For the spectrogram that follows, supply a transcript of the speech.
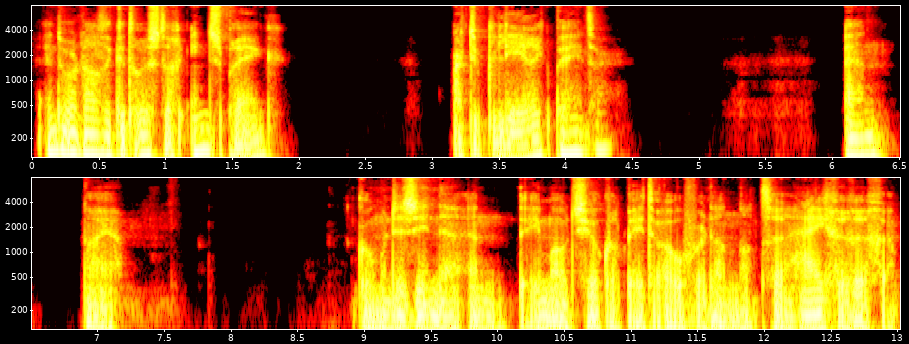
En doordat ik het rustig inspreek, articuleer ik beter. En, nou ja, komen de zinnen en de emotie ook wat beter over dan dat uh, heigerige.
